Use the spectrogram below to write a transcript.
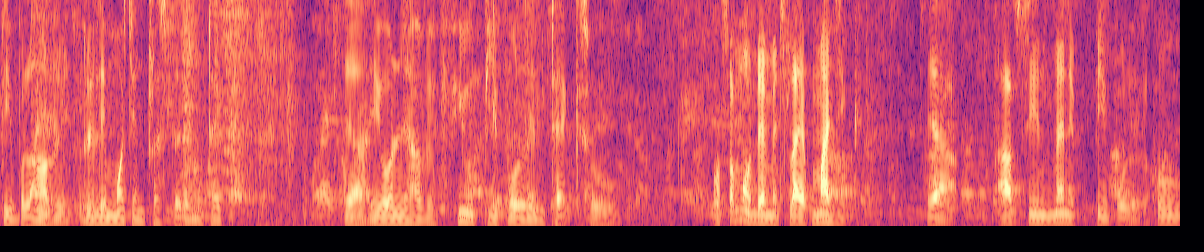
people are not re- really much interested in tech. Yeah, you only have a few people in tech, so for some of them it's like magic. Yeah, I've seen many people who,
